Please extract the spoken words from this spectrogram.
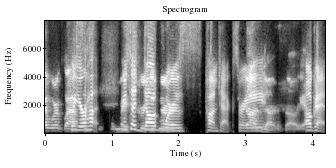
I wear glasses. your hu- for my you said screen Doug wears contacts, Doug right? does though, yeah. Okay.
